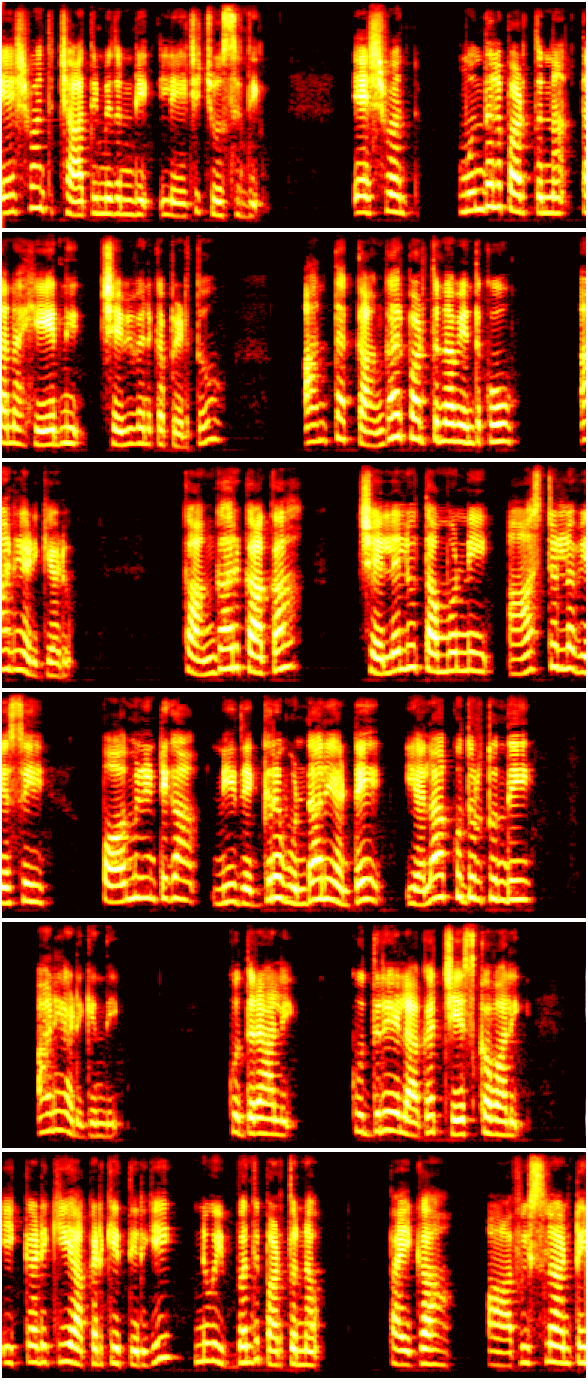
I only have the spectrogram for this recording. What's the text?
యశ్వంత్ ఛాతీ మీద నుండి లేచి చూసింది. యశ్వంత్ ముందల పడుతున్న తన హెయిర్ని చెవి వెనుక పెడుతూ అంత కంగారు పడుతున్నావు ఎందుకు అని అడిగాడు. కంగారు కాక చెల్లెలు తమ్ముణ్ణి హాస్టల్లో వేసి పర్మనెంట్గా నీ దగ్గర ఉండాలి అంటే ఎలా కుదురుతుంది? అని అడిగింది. కుదరాలి కుదిరేలాగా చేసుకోవాలి. ఇక్కడికి అక్కడికి తిరిగి నువ్వు ఇబ్బంది పడుతున్నావు. పైగా ఆఫీస్లో అంటే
